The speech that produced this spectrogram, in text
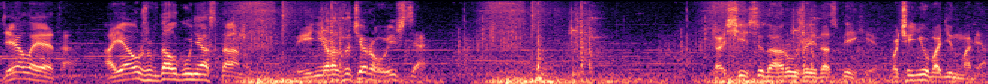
Сделай это, а я уже в долгу не останусь. Ты не разочаруешься. Тащи сюда оружие и доспехи. Починю в один момент.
